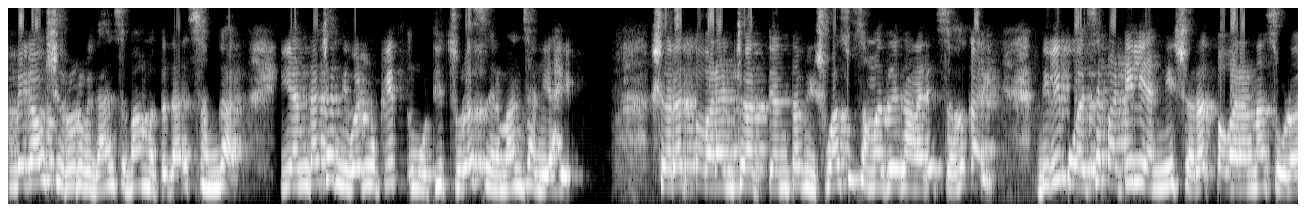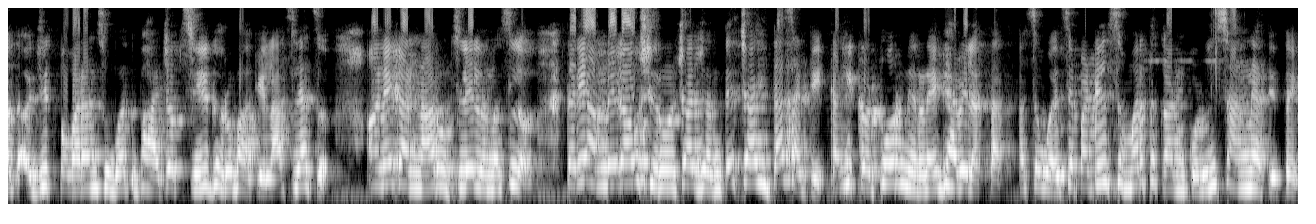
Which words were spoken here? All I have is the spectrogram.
आंबेगाव शिरूर विधानसभा मतदारसंघात यंदाच्या निवडणुकीत मोठी चुरस निर्माण झाली आहे. शरद पवारांचे अत्यंत विश्वासू समजले जाणारे सहकारी दिलीप वळसे पाटील यांनी शरद पवारांना सोडत अजित पवारांसोबत भाजपशी घरोबा केला असल्याचं अनेकांना रुचलेलं नसलं तरी आंबेगाव शिरूरच्या जनतेच्या हितासाठी काही कठोर निर्णय घ्यावे लागतात असं वळसे पाटील समर्थकांकडून सांगण्यात येतंय.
